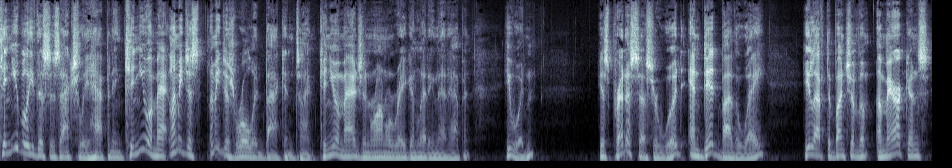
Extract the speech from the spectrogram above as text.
Can you believe this is actually happening? Can you imagine? Let me just let me just roll it back in time. Can you imagine Ronald Reagan letting that happen? He wouldn't. His predecessor would and did, by the way. He left a bunch of Americans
